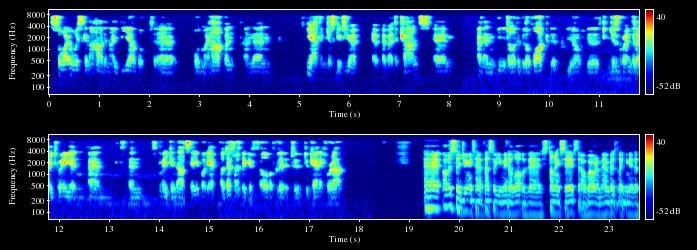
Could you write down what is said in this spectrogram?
So I always kind of had an idea what uh, what might happen, and then yeah, I think it just gives you a, a, a better chance. Um, and then you need a little bit of luck that you know the, just going the right way and and and making that save. But yeah, I definitely give a lot of credit to, to Kenny for that. Uh, obviously, during your time at Thistle, you made a lot of uh, stunning saves that are well remembered. Like you made a,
